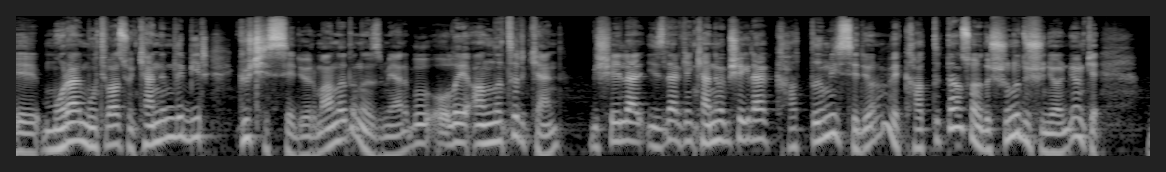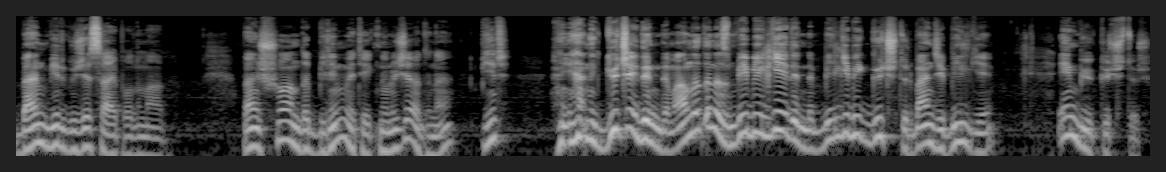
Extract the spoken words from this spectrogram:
e, moral motivasyon kendimde bir güç hissediyorum anladınız mı? Yani bu olayı anlatırken bir şeyler izlerken kendime bir şeyler kattığımı hissediyorum ve kattıktan sonra da şunu düşünüyorum. Diyorum ki ben bir güce sahip oldum abi. Ben şu anda bilim ve teknoloji adına bir yani güç edindim anladınız mı? Bir bilgi edindim. Bilgi bir güçtür. Bence bilgi en büyük güçtür.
